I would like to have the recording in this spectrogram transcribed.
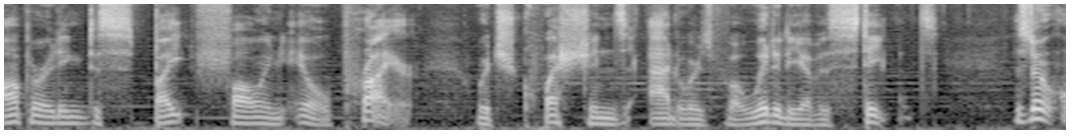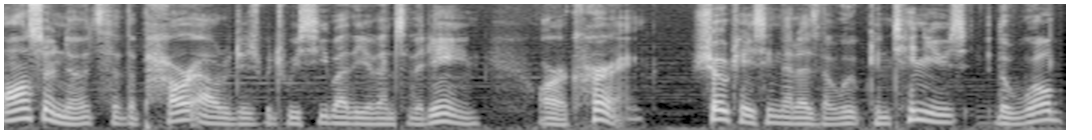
operating despite falling ill prior, which questions Adler's validity of his statements. This note also notes that the power outages which we see by the events of the game are occurring, showcasing that as the loop continues, the world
